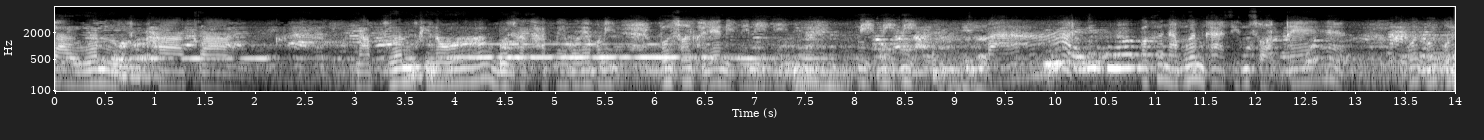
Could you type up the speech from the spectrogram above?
จ่ายเงินคาจางนับเงินพี่น้องเบิ่งคักๆในบริเวณนี้เบิ่งซอยขึ้นนี่นี่นี่นี่นี่นี่นี่ป้าก็คือนับเงินค่าสินสอดแท้โอ้ยโอ้ยโอ้ย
